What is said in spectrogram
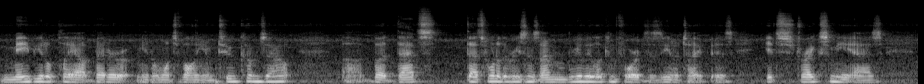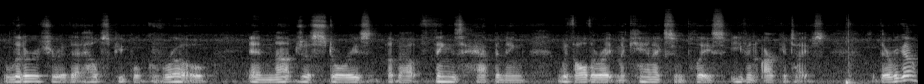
Maybe it'll play out better, you know, once Volume Two comes out. Uh, but that's that's one of the reasons I'm really looking forward to Xenotype. Is it strikes me as literature that helps people grow, and not just stories about things happening with all the right mechanics in place, even archetypes. So there we go.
